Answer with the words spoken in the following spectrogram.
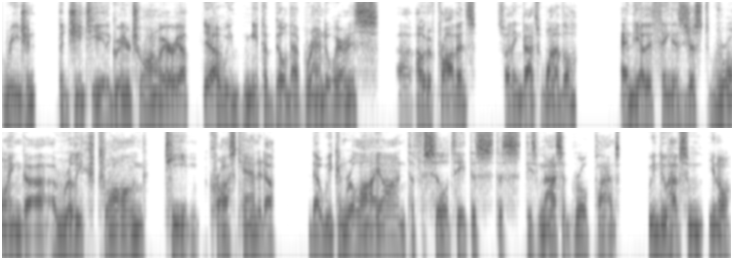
region, the GTA, the Greater Toronto area. Yeah, but we need to build that brand awareness uh, out of province. So I think that's one of them. And the other thing is just growing a really strong team across Canada that we can rely on to facilitate this, this, these massive growth plans. We do have some, you know,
